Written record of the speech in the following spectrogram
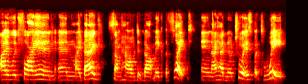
I would fly in and my bag somehow did not make the flight. And I had no choice but to wait.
